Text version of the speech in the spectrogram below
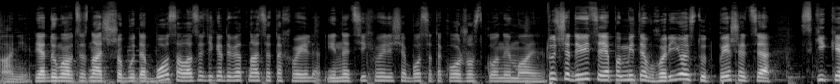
А, ні. Я думав, це значить, що буде бос, але це тільки 19 хвиля. І на цій хвилі ще боса такого жорсткого немає. Тут ще дивіться, я помітив вгорі, ось тут пишеться, скільки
